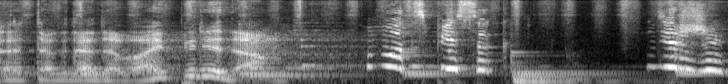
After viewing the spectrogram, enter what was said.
Э, Тогда давай передам. Вот список. Держи.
